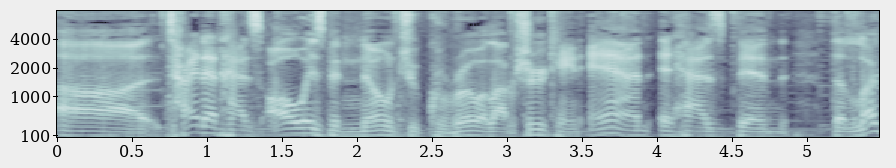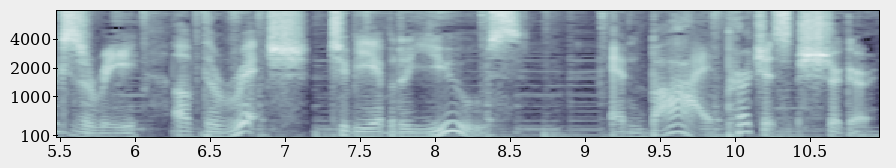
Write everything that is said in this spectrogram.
uh, Tainan has always been known to grow a lot of sugarcane, and it has been the luxury of the rich to be able to use and buy, purchase sugar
